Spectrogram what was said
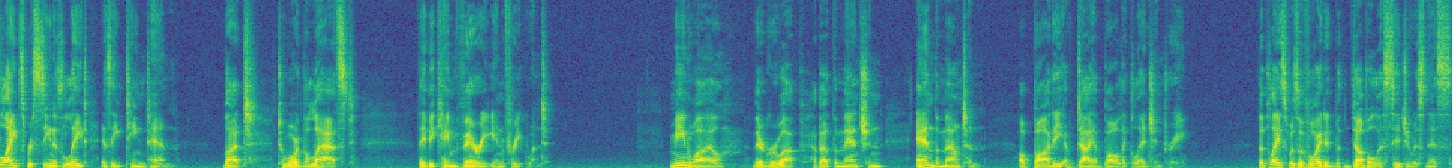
lights were seen as late as 1810, but toward the last, they became very infrequent. Meanwhile, there grew up about the mansion and the mountain a body of diabolic legendry. The place was avoided with double assiduousness,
